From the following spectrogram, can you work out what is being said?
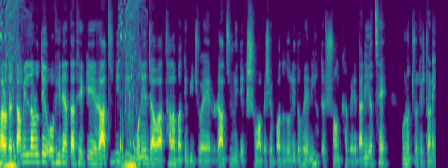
ভারতের তামিলনাড়ুতে অভিনেতা থেকে রাজনীতি বনে যাওয়া থালাপাতি বিজয়ের রাজনৈতিক সমাবেশে পদদলিত হয়ে নিহতের সংখ্যা বেড়ে দাঁড়িয়েছে উনচল্লিশ জনে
